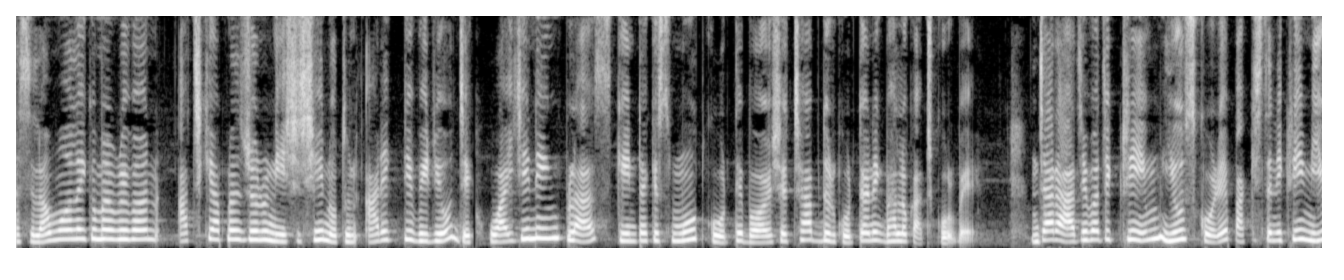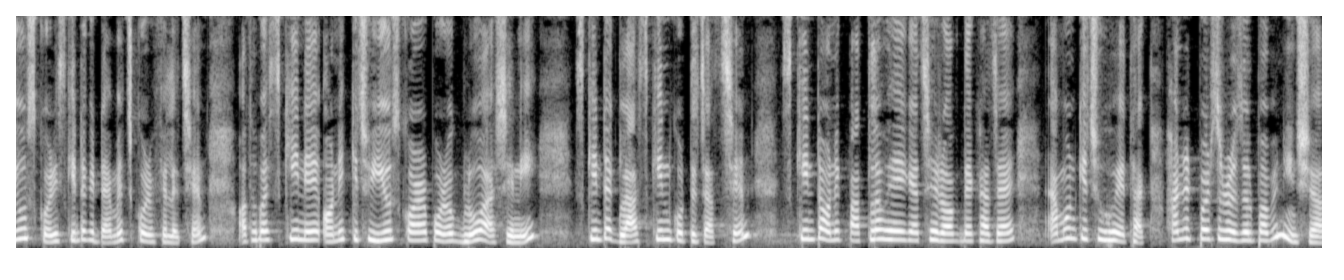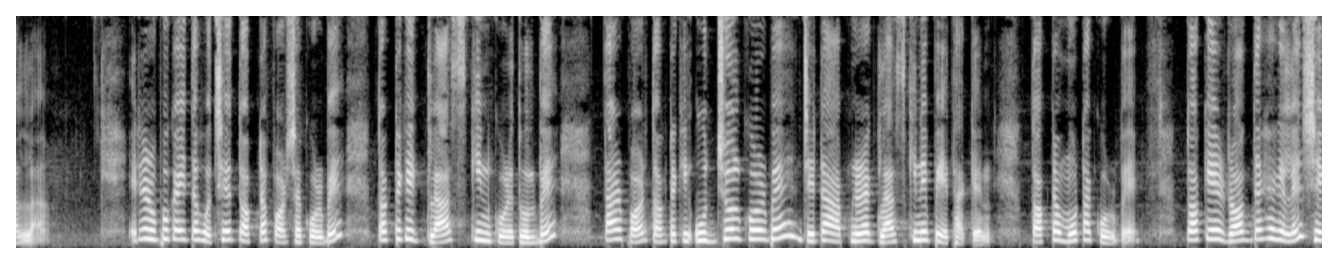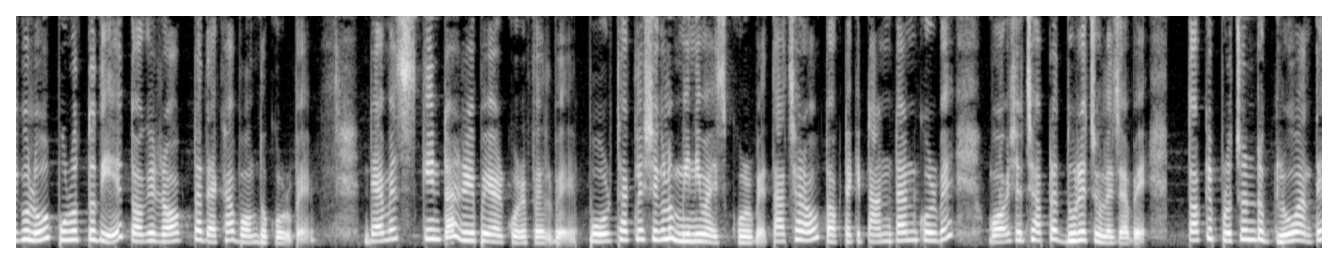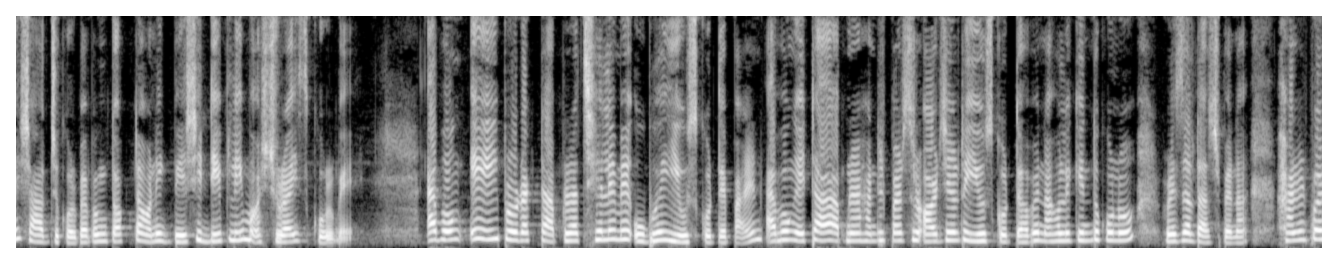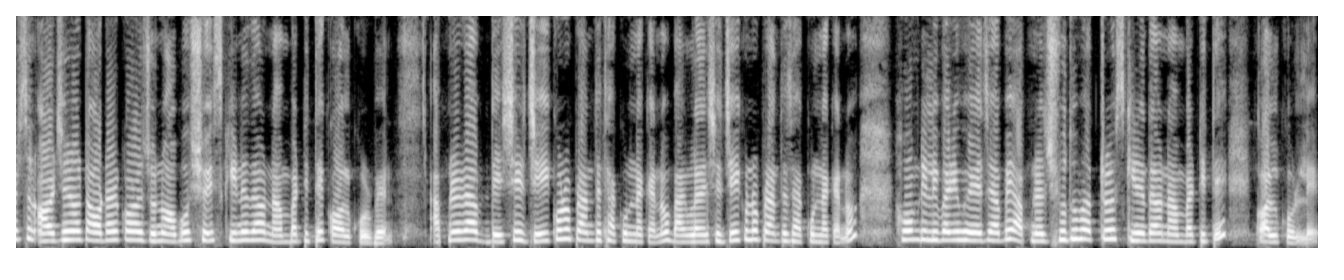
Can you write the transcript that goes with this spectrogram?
আসসালামু আলাইকুম এভরিওয়ান। আজকে আপনাদের জন্য নিয়ে এসেছি নতুন আরেকটি ভিডিও যে হোয়াইটেনিং প্লাস স্কিনটাকে স্মুথ করতে, বয়সের ছাপ দূর করতে অনেক ভালো কাজ করবে। যারা আজে বাজে ক্রিম ইউজ করে, পাকিস্তানি ক্রিম ইউজ করে, স্কিনটাকে ড্যামেজ করে ফেলেছেন অথবা স্কিনে অনেক কিছু ইউজ করার পরও গ্লো আসেনি, স্কিনটা গ্লাস স্কিন করতে চাচ্ছেন, স্কিনটা অনেক পাতলা হয়ে গেছে, রগ দেখা যায়, এমন কিছু হয়ে থাক, হান্ড্রেড পার্সেন্ট রেজাল্ট পাবেন ইনশাআল্লাহ। এটার উপকারিতা হচ্ছে ত্বকটা ফর্সা করবে, ত্বকটাকে গ্লাস স্কিন করে তুলবে, তারপর ত্বকটাকে উজ্জ্বল করবে, যেটা আপনারা গ্লাস স্কিনে পেয়ে থাকেন, ত্বকটা মোটা করবে। ত্বকের রগ দেখা গেলে সেগুলো পুরুত্ব দিয়ে ত্বকের রগটা দেখা বন্ধ করবে। ড্যামেজ স্কিনটা রিপেয়ার করে ফেলবে। পোর থাকলে সেগুলো মিনিমাইজ করবে। তাছাড়াও ত্বকটাকে টান টান করবে, বয়সের ছাপটা দূরে চলে যাবে। ত্বকে প্রচণ্ড গ্লো আনতে সাহায্য করবে এবং ত্বকটা অনেক বেশি ডিপলি ময়শ্চারাইজ করবে। এবং এই প্রোডাক্টটা আপনারা ছেলে মেয়ে উভয়ই ইউজ করতে পারেন এবং এটা আপনার হান্ড্রেড পার্সেন্ট অরিজিনালটা ইউজ করতে হবে, না হলে কিন্তু কোনো রেজাল্ট আসবে না। হান্ড্রেড পার্সেন্ট অরিজিনালটা অর্ডার করার জন্য অবশ্যই স্ক্রিনে দেওয়া নাম্বারটিতে কল করবেন। আপনারা দেশের যেই কোনো প্রান্তে থাকুন না কেন, বাংলাদেশের যে কোনো প্রান্তে থাকুন না কেন হোম ডেলিভারি হয়ে যাবে আপনার শুধুমাত্র স্ক্রিনে দেওয়া নাম্বারটিতে কল করলে।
